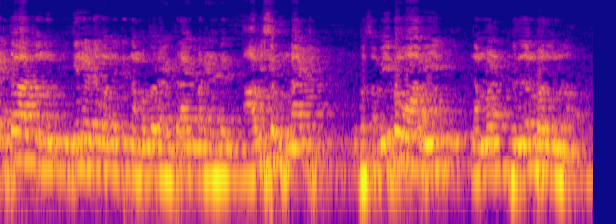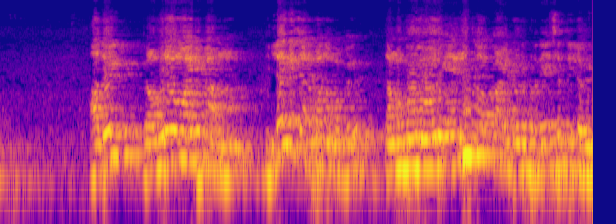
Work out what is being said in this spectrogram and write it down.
അടുത്ത കാലത്തൊന്നും ഇങ്ങനെയൊക്കെ വന്നിട്ട് നമുക്കൊരു അഭിപ്രായം പറയേണ്ട ആവശ്യം ആവശ്യമുണ്ടായിട്ടില്ല. ഇപ്പൊ സമീപഭാവിയിൽ നമ്മൾ ദുരിതം പെടുന്നതാണ് അത് ഗൗരവമായിട്ട് കാണണം. ഇല്ലെങ്കിൽ ചിലപ്പോൾ നമുക്ക് നമുക്ക് ഒരു എൻ ബ്ലോക്ക് ഒരു പ്രദേശത്തിൽ ഒരു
